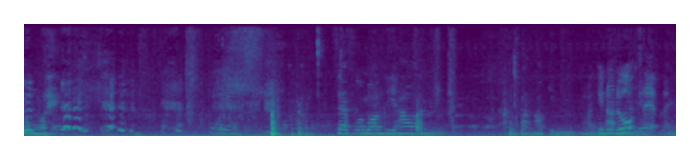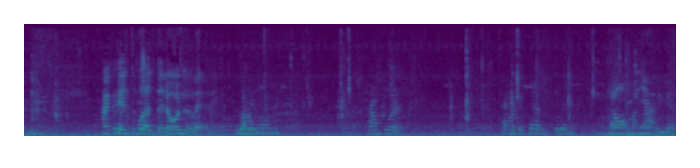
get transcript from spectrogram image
นมเว้ย แซ่บกว่าบอลที่เฮาอันสั่งเฮากินมันกินดุดุแซ่บเลยฮักเห็นสเปิร์แต่โดนแหละนี่ไม่ได้มาทางเพื่อนทางจากบ้านเพื่อนทางออกมายากอยู่เด้อ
